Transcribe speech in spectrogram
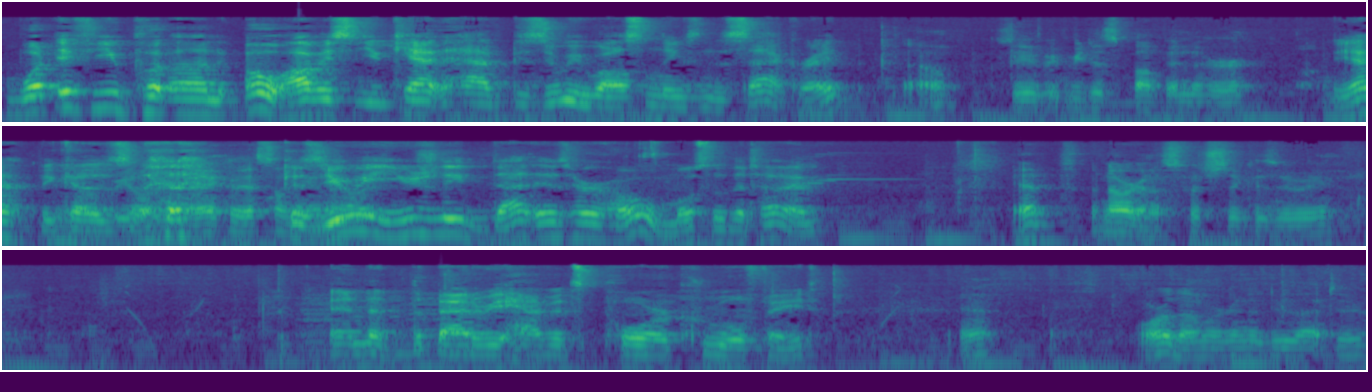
what if you put on? Oh, obviously you can't have Kazooie while something's in the sack, right? No, see if we just bump into her. Yeah, because we don't- yeah, that's something Kazooie usually that is her home most of the time, Yep, but now we're gonna switch to Kazooie. and that the battery have its poor, cruel fate. Yeah, of them are gonna do that too.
